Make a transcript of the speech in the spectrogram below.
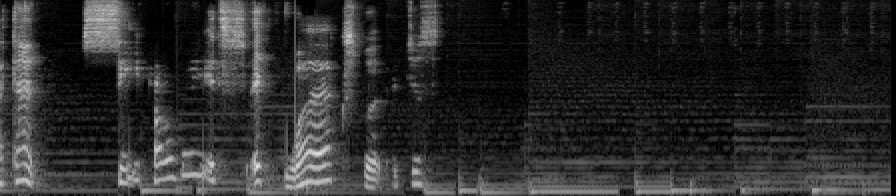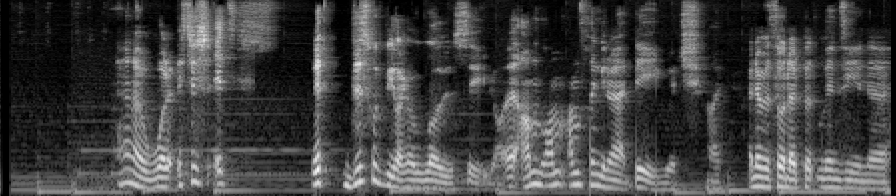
I don't see, probably? It's... it works, but it just... I don't know what, it's just, it's... It this would be like a low C. I'm I'm, I'm thinking about D, which I, I never thought I'd put Lindsay in a.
